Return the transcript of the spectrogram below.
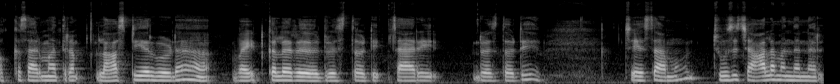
ఒక్కసారి మాత్రం లాస్ట్ ఇయర్ కూడా వైట్ కలర్ డ్రెస్ తోటి శారీ డ్రెస్ తోటి చేసాము. చూసి చాలామంది అన్నారు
